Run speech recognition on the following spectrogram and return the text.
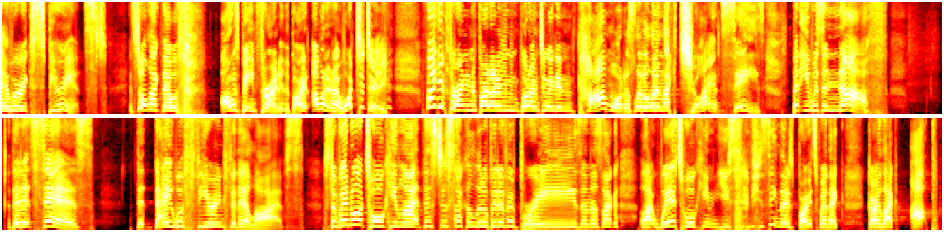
They were experienced. It's not like they were I was being thrown in the boat. I wouldn't know what to do. If I get thrown in a boat, I don't even know what I'm doing in calm waters, let alone like giant seas. But it was enough that it says that they were fearing for their lives. So we're not talking like there's just like a little bit of a breeze and there's like like we're talking you have you seen those boats where they go like up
